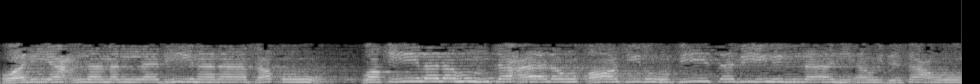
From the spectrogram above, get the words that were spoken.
وليعلم الذين نافقوا وقيل لهم تعالوا قاتلوا في سبيل الله أو ادفعوا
